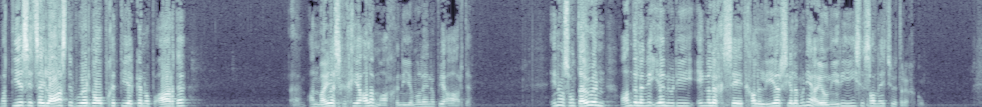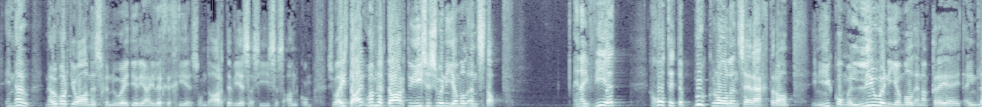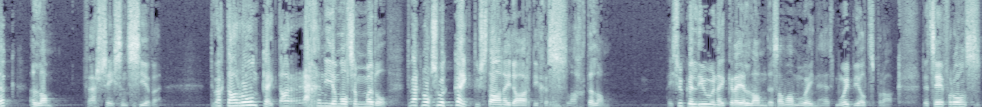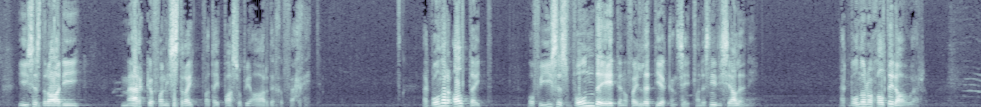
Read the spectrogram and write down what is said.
Matteus het sy laaste woorde opgeteken op aarde. Ehm, aan my is gegee alle mag in die hemel en op die aarde. En ons onthou in Handelinge 1 hoe die engele gesê het Galileërs, julle moenie huil nie, hierdie Jesus sal net so terugkom. En nou, nou word Johannes genooi deur die Heilige Gees om daar te wees as Jesus aankom. So hy's daai oomblik daar toe Jesus so in die hemel instap. En hy weet God het 'n boekrol in sy regterhand en hier kom 'n leeu in die hemel en dan kry hy uiteindelik 'n lam. Vers 6 en 7. Toe ek daar rond kyk, daar reg in die hemel se middel, toe ek nog so kyk, toe staan hy daar, die geslagte lam. Hy soek 'n leeu en hy kry 'n lam. Dis almal mooi, né? Dis mooi beeldspraak. Dit sê vir ons Jesus dra die merke van die stryd wat hy pas op die aarde geveg het. Ek wonder altyd of Jesus wonde het en of hy littekens het, want dit is nie dieselfde nie. Ek wonder nog altyd daaroor.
